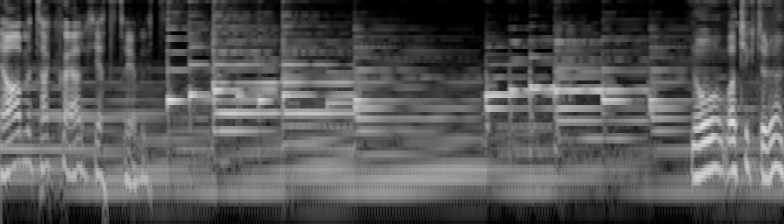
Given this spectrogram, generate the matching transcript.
Ja, men tack själv. Jättetrevligt. Nå, vad tyckte du?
